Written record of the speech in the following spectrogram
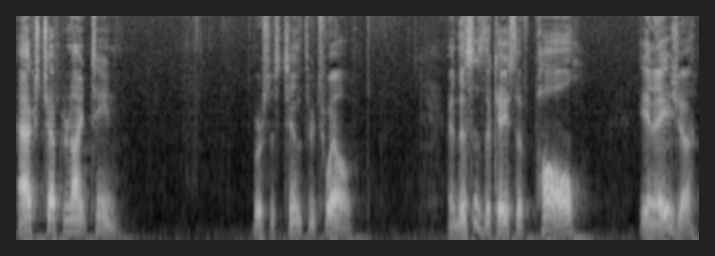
Acts chapter 19, verses 10 through 12. And this is the case of Paul in Asia.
